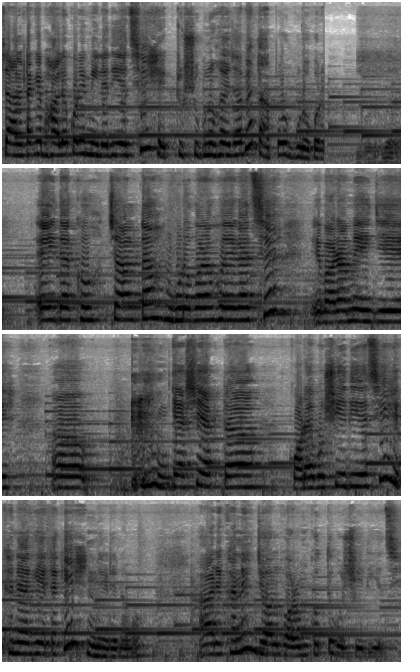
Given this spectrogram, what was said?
চালটাকে ভালো করে মিলে দিয়েছি, একটু শুকনো হয়ে যাবে, তারপর গুঁড়ো করে এই দেখো, চালটা গুঁড়ো করা হয়ে গেছে। এবার আমি এই যে গ্যাসে একটা কড়াই বসিয়ে দিয়েছি, এখানে আগে এটাকে নেড়ে নেব। আর এখানে জল গরম করতে বসিয়ে দিয়েছি।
